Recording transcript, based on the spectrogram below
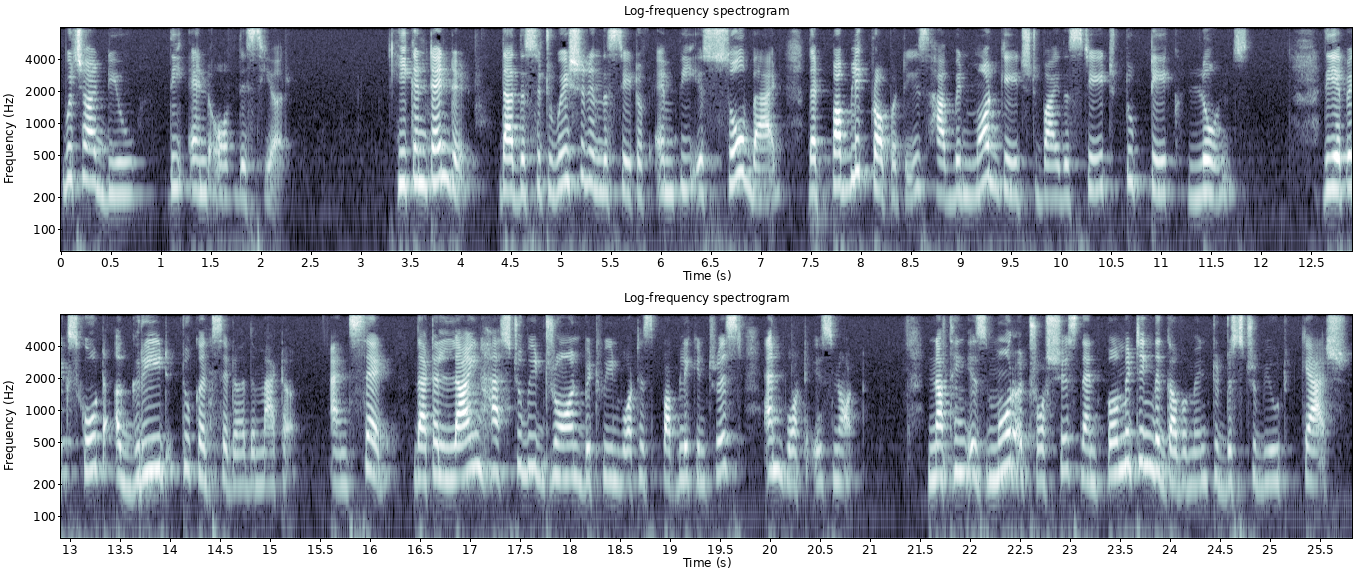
which are due the end of this year. He contended that the situation in the state of MP is so bad that public properties have been mortgaged by the state to take loans. The apex court agreed to consider the matter and said that a line has to be drawn between what is public interest and what is not. Nothing is more atrocious than permitting the government to distribute cash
